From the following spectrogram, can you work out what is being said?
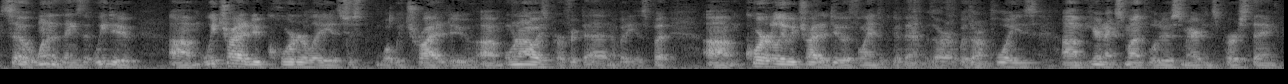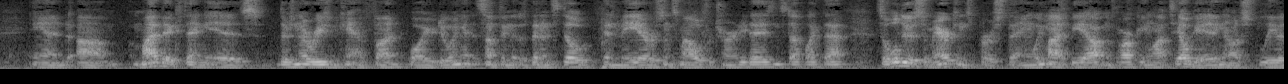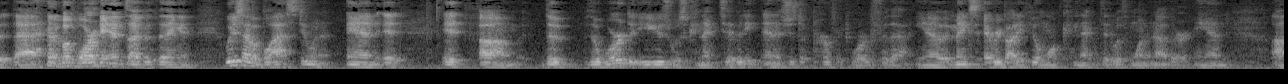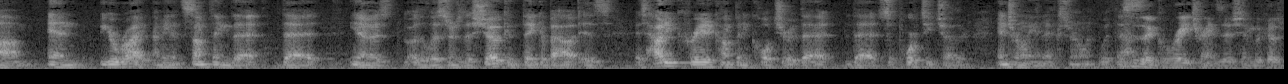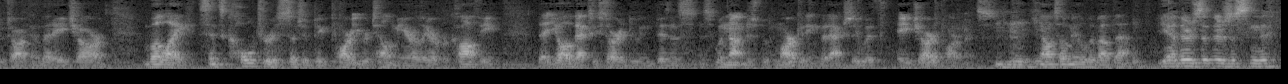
so one of the things that we do, um, we try to do quarterly. It's just what we try to do. Um, we're not always perfect at it. Nobody is, but um, quarterly we try to do a philanthropic event with our with our employees. Um, here next month we'll do a Samaritan's Purse thing. And um, my big thing is there's no reason you can't have fun while you're doing it. It's something that has been instilled in me ever since my old fraternity days and stuff like that. So we'll do a Samaritan's Purse thing. We might be out in the parking lot tailgating, and I'll just leave it at that beforehand type of thing. And we just have a blast doing it. And it it um, the the word that you used was connectivity, and it's just a perfect word for that. You know, it makes everybody feel more connected with one another. And um, and you're right. I mean, it's something that that you know, as the listeners of the show can think about is is how do you create a company culture that that supports each other internally and externally with that. This is a great transition because we're talking about HR. But like, since culture is such a big part, you were telling me earlier over coffee that y'all have actually started doing business, well, not just with marketing, but actually with HR departments. Mhm. Can y'all tell me a little bit about that? Yeah, there's a, there's a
